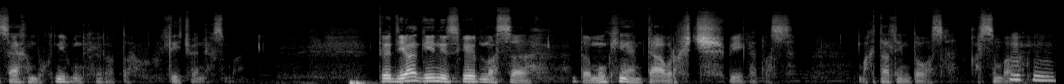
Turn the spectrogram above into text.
сайхан бүхнийг үнэхээр одоо хүлээж байна гэсэн байна. Тэгэд яг энэ хэсгээр нь бас одоо мөнхийн амьтаа аврагч би гэдээ бас магтаалын дуу бас гарсан байна.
